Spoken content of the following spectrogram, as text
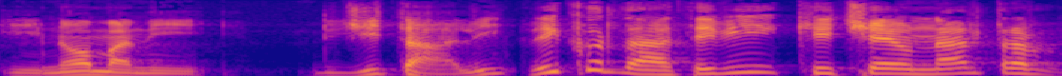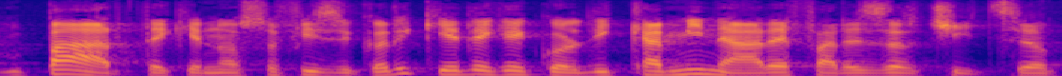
i nomadi digitali, ricordatevi che c'è un'altra parte che il nostro fisico richiede che è quello di camminare e fare esercizio.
